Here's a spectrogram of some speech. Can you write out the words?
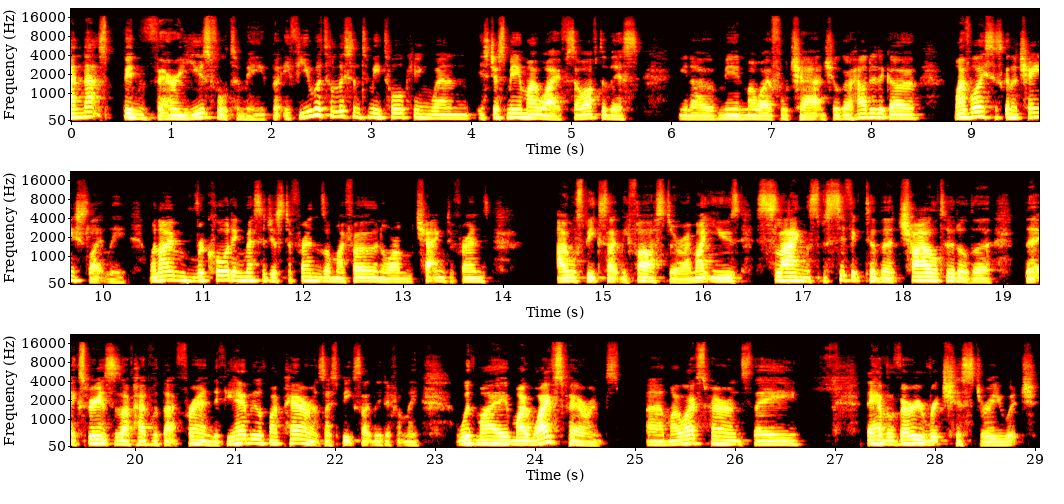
and that's been very useful to me but if you were to listen to me talking when it's just me and my wife so after this you know me and my wife will chat and she'll go how did it go my voice is going to change slightly when i'm recording messages to friends on my phone or i'm chatting to friends I will speak slightly faster. I might use slang specific to the childhood or the, the experiences I've had with that friend. If you hear me with my parents, I speak slightly differently. With my, my wife's parents, uh, my wife's parents, they, they have a very rich history, which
